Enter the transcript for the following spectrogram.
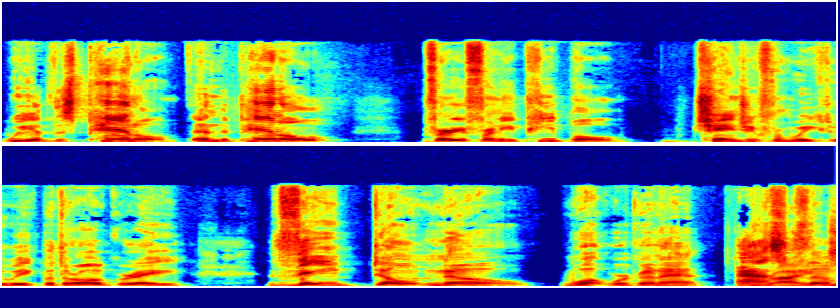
we have this panel, and the panel, very funny people, changing from week to week, but they're all great. They don't know what we're going to ask Right. them.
